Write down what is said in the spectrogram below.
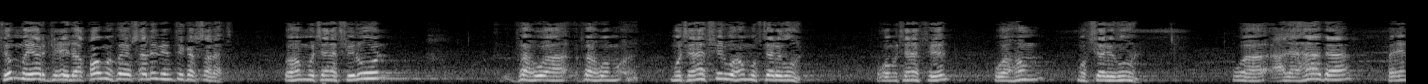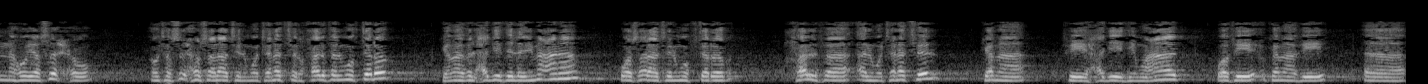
ثم يرجع إلى قومه فيصلي بهم تلك الصلاة وهم متنفلون فهو فهو متنفل وهم مفترضون. هو متنفل وهم مفترضون. وعلى هذا فإنه يصح أو تصح صلاة المتنفل خلف المفترض كما في الحديث الذي معنا وصلاة المفترض خلف المتنفل كما في حديث معاذ وفي كما في آه،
